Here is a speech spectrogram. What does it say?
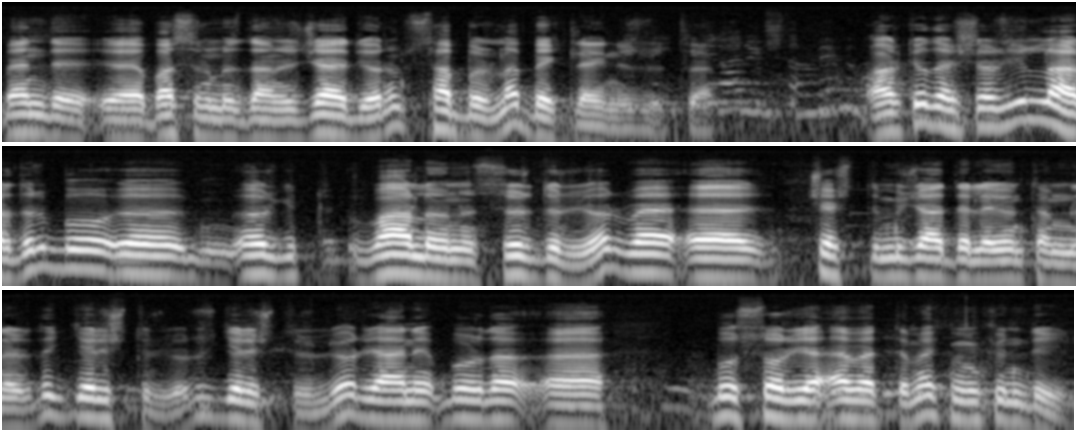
Ben de e, basınımızdan rica ediyorum sabırla bekleyiniz lütfen. Arkadaşlar yıllardır bu e, örgüt varlığını sürdürüyor ve e, çeşitli mücadele yöntemleri de geliştiriyoruz, geliştiriliyor. Yani burada e, bu soruya evet demek mümkün değil.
